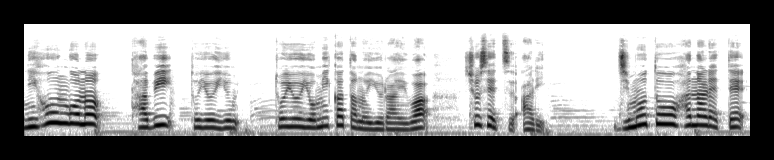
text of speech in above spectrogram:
日本語の旅というという読み方の由来は諸説あり地元を離れて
